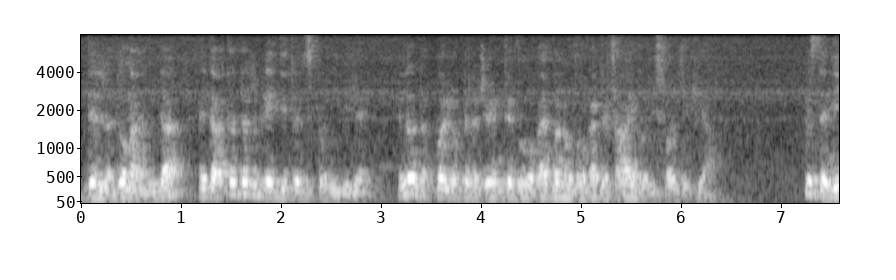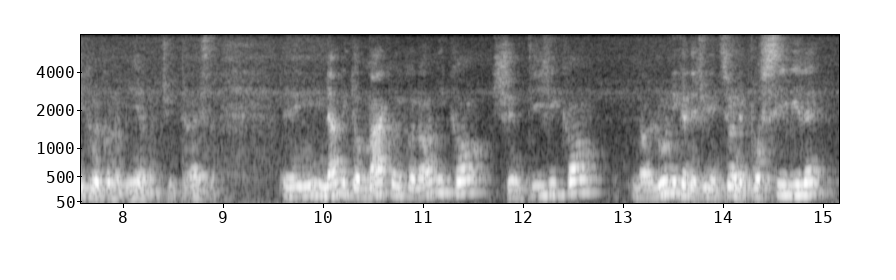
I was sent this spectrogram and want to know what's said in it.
della domanda è data dal reddito disponibile e non da quello che la gente vorrebbe o non vorrebbe fare con i soldi che ha. Questa è microeconomia, non ci interessa. In ambito macroeconomico, scientifico, no, l'unica definizione possibile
